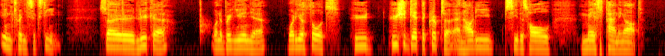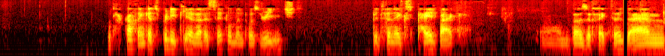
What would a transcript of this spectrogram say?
in 2016. So, Luca, want to bring you in here. What are your thoughts? Who who should get the crypto, and how do you see this whole mess panning out? I think it's pretty clear that a settlement was reached. Bitfinex paid back um, those affected, and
